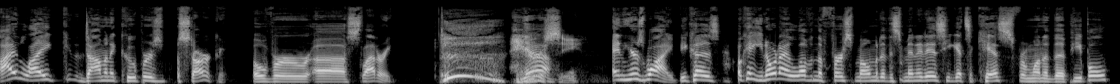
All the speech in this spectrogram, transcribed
I like Dominic Cooper's Stark over uh, Slattery. Heresy. And here's why. Because, okay, you know what I love in the first moment of this minute is he gets a kiss from one of the people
